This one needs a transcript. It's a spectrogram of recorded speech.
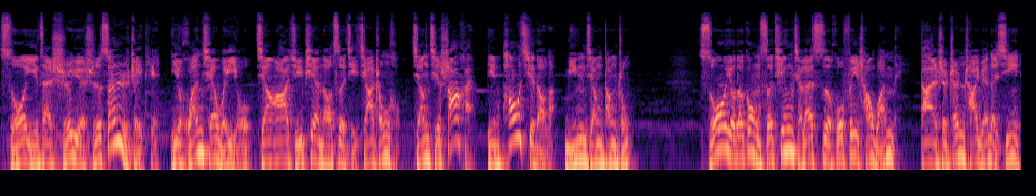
所以在十月十三日这天，以还钱为由，将阿菊骗到自己家中后，将其杀害，并抛弃到了岷江当中。所有的供词听起来似乎非常完美。但是侦查员的心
